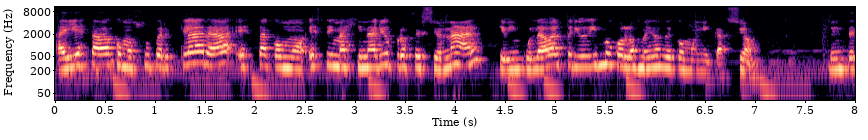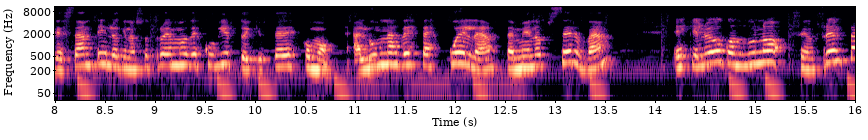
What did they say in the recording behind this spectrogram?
ahí estaba como súper clara esta, como este imaginario profesional que vinculaba al periodismo con los medios de comunicación. Lo interesante es lo que nosotros hemos descubierto y que ustedes como alumnas de esta escuela también observan, es que luego cuando uno se enfrenta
